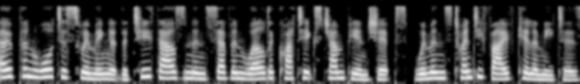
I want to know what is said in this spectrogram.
Open water swimming at the 2007 World Aquatics Championships, women's 25 kilometers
